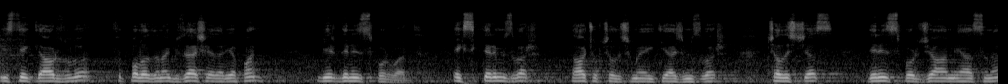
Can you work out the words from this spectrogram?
istekli arzulu futbol adına güzel şeyler yapan bir deniz spor vardı. Eksiklerimiz var. Daha çok çalışmaya ihtiyacımız var. Çalışacağız. Deniz spor camiasına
